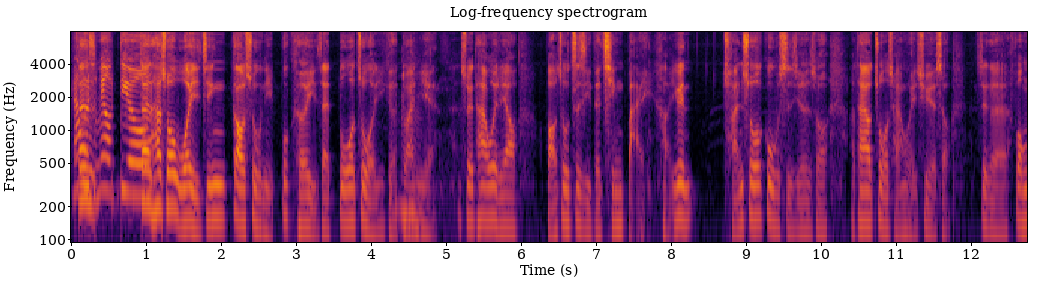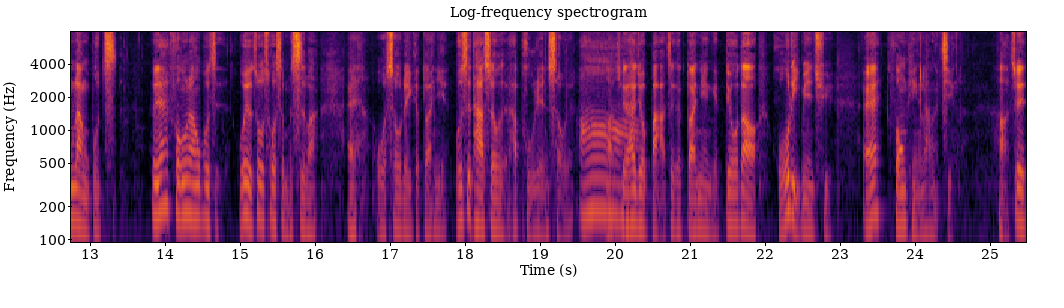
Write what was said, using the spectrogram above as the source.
他为什么要丢？但是他说我已经告诉你不可以再多做一个端砚，嗯，所以他为了要保住自己的清白，哈，因为传说故事就是说，他要坐船回去的时候，这个风浪不止，哎，风浪不止，我有做错什么事吗？哎，我收了一个端砚，不是他收的，他仆人收的，哦，所以他就把这个端砚给丢到湖里面去，哎，风平浪静了。好，所以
